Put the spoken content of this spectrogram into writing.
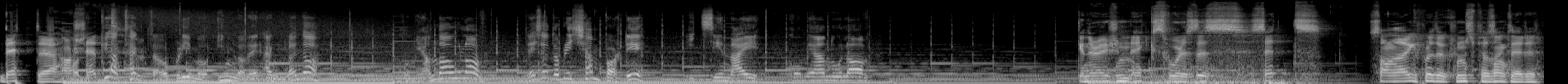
Dette har skjedd. Hadde du ikke tenkt deg å bli med og invadere England, da? Kom igjen da, Olav. Det kommer til å bli kjempeartig. Ikke si nei. Kom igjen, Olav. Generation X versus Z. Sandberg Productions presenterer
